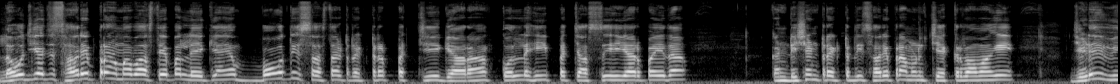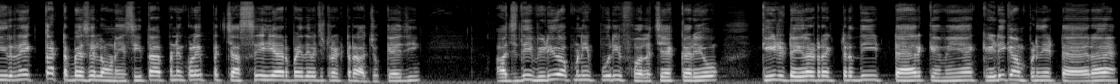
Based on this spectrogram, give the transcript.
ਲਓ ਜੀ, ਅੱਜ ਸਾਰੇ ਭਰਾਵਾਂ ਵਾਸਤੇ ਆਪਾਂ ਲੈ ਕੇ ਆਏ ਹਾਂ ਬਹੁਤ ਹੀ ਸਸਤਾ ਟਰੈਕਟਰ 25 11 ਕੁੱਲ ਹੀ 85000 ਰੁਪਏ ਦਾ। ਕੰਡੀਸ਼ਨ ਟਰੈਕਟਰ ਦੀ ਸਾਰੇ ਭਰਾਵਾਂ ਨੂੰ ਚੈੱਕ ਕਰਵਾਵਾਂਗੇ। ਜਿਹੜੇ ਵੀਰ ਨੇ ਘੱਟ ਪੈਸੇ ਲਾਉਣੇ ਸੀ ਤਾਂ ਆਪਣੇ ਕੋਲੇ 85000 ਰੁਪਏ ਦੇ ਵਿੱਚ ਟਰੈਕਟਰ ਆ ਚੁੱਕਿਆ ਜੀ। ਅੱਜ ਦੀ ਵੀਡੀਓ ਆਪਣੀ ਪੂਰੀ ਫੁੱਲ ਚੈੱਕ ਕਰਿਓ। ਕੀ ਡਿਟੇਲ ਹੈ ਟਰੈਕਟਰ ਦੀ? ਟਾਇਰ ਕਿਵੇਂ ਹੈ ਕਿਹੜੀ ਕੰਪਨੀ ਦੇ ਟਾਇਰ ਹੈ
